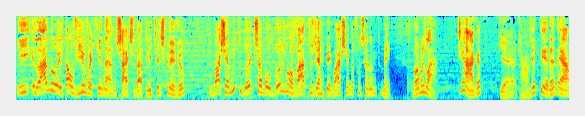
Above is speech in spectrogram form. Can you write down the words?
E lá no. Ele tá ao vivo aqui na- no chat da Twitch, ele escreveu. O Guaxa é muito doido, chamou dois novatos de RP Guaxa e ainda funciona muito bem. Vamos lá. Tinha a Agatha, que é, que é uma veterana, é a,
